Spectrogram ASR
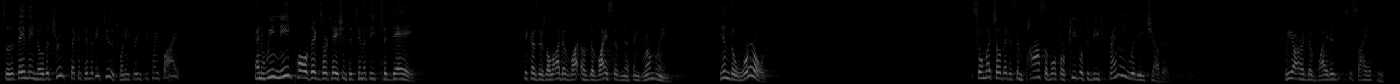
so that they may know the truth. 2 Timothy 2 23 through 25. And we need Paul's exhortation to Timothy today because there's a lot of, of divisiveness and grumbling in the world. So much so that it's impossible for people to be friendly with each other. We are a divided society,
